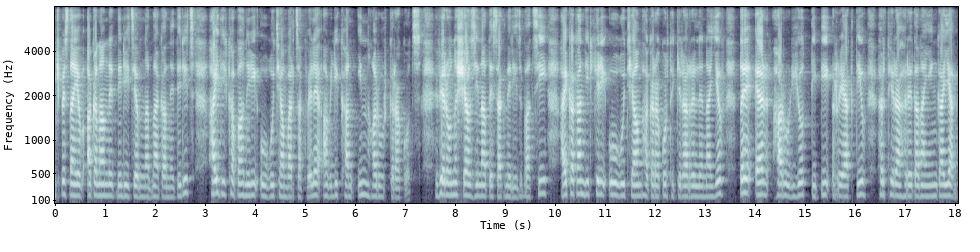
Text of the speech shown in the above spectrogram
ինչպես նաեւ ականանետներից եւ նռնականետերից հայ դիրքապահների ուղղությամբ արձակվել է ավելի քան 900 կրակոց։ Վերոնշյալ զինատեսակներից բացի հայկական դիրքերի ուղղությամբ հակառակորդը կիրառել է նաև TR 107 տիպի ռեակտիվ հրթիռահրետանային գայան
